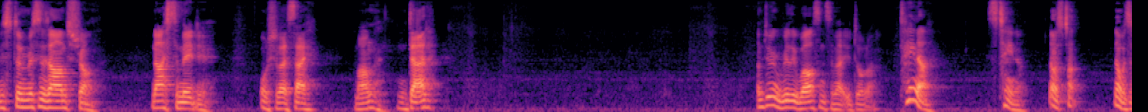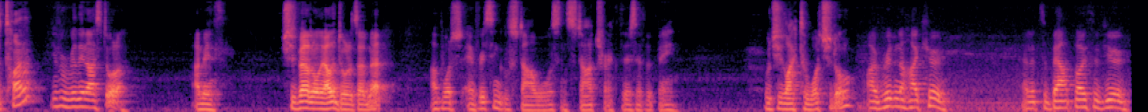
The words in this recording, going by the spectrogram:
Mr. and Mrs. Armstrong, nice to meet you. Or should I say, Mum and Dad? I'm doing really well since I met your daughter. Tina! It's Tina. No, it's Tina. No, is it Tina? You have a really nice daughter. I mean, she's better than all the other daughters I've met. I've watched every single Star Wars and Star Trek there's ever been. Would you like to watch it all? I've written a haiku, and it's about both of you.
